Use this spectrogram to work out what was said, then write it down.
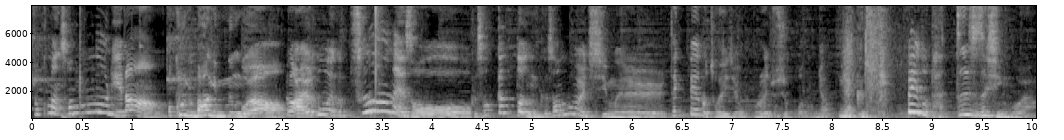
조그만 선물이랑 어, 그런 게 막 있는 거야. 그리고 알고 보니까 트은에서 그 섞였던 그 선물 짐을 택배로 저희 집에 보내주셨거든요. 근데 그 택배도 다 뜯으신 거야.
